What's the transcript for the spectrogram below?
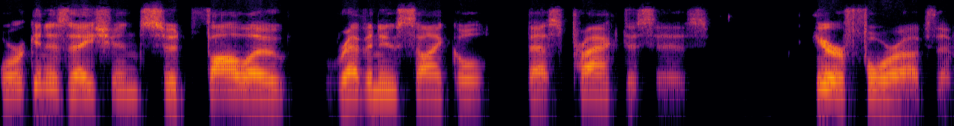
organizations should follow revenue cycle best practices. Here are four of them.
